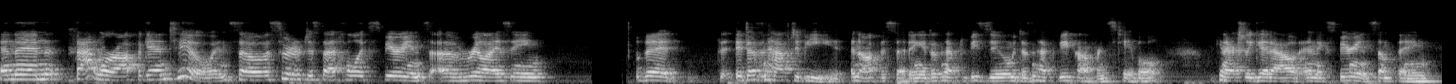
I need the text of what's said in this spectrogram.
And then that wore off again too. And so it was sort of just that whole experience of realizing that it doesn't have to be an office setting. It doesn't have to be Zoom. It doesn't have to be a conference table. We can actually get out and experience something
